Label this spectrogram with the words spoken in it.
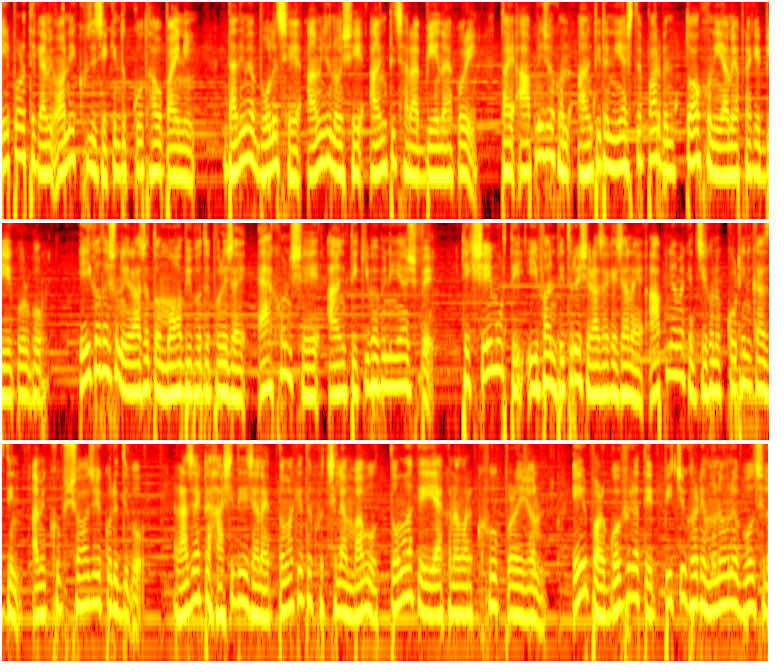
এরপর থেকে আমি অনেক খুঁজেছি, কিন্তু কোথাও পাইনি। দাদিমা বলেছে, আমি যেন সেই আংটি ছাড়া বিয়ে না করি। তাই আপনি যখন আংটিটা নিয়ে আসতে পারবেন, তখনই আমি আপনাকে বিয়ে করব। এই কথা শুনে রাজা তো মহাবিপদে পড়ে যায়। এখন সে আংটি কীভাবে নিয়ে আসবে? ঠিক সেই মুহূর্তে ইভান ভিতরে এসে রাজাকে জানায়, আপনি আমাকে যে কোনো কঠিন কাজ দিন, আমি খুব সহজেই করে দিব। রাজা একটা হাসি দিয়ে জানায়, তোমাকে তো খুঁজছিলাম বাবু, তোমাকেই এখন আমার খুব প্রয়োজন। এরপর গভীর রাতে পিচু ঘরে মনে মনে বলছিল,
